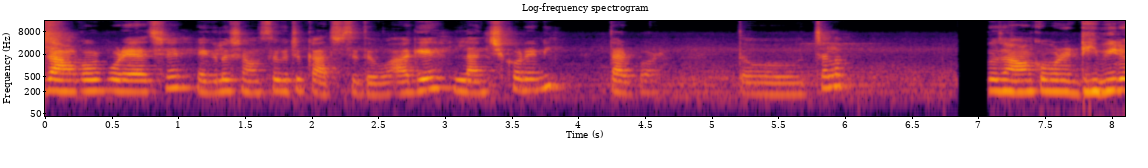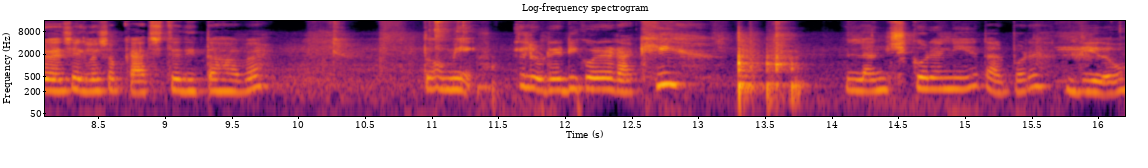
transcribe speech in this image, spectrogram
জামা কাপড় পরে আছে, এগুলো সমস্ত কিছু কাচতে দেবো। আগে লাঞ্চ করে নিই তারপর। তো চলো জামা কাপড়ের ঢিবি রয়েছে এগুলো সব কাচতে দিতে হবে। তো আমি এগুলো রেডি করে রাখি। লাঞ্চ করে নিয়ে তারপরে দিয়ে দেবো।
